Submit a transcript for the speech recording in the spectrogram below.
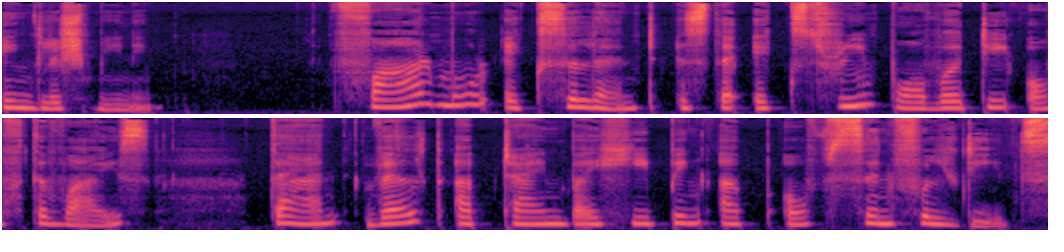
English meaning far more excellent is the extreme poverty of the wise than wealth obtain by heaping up of sinful deeds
